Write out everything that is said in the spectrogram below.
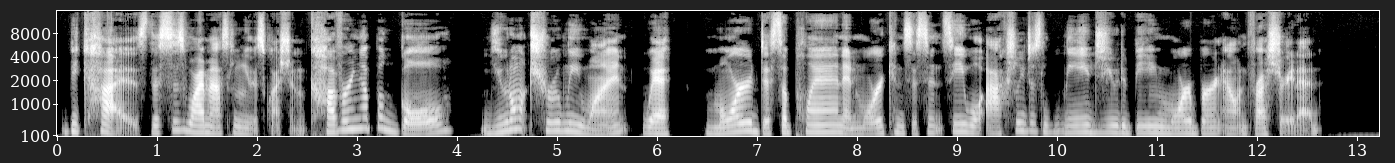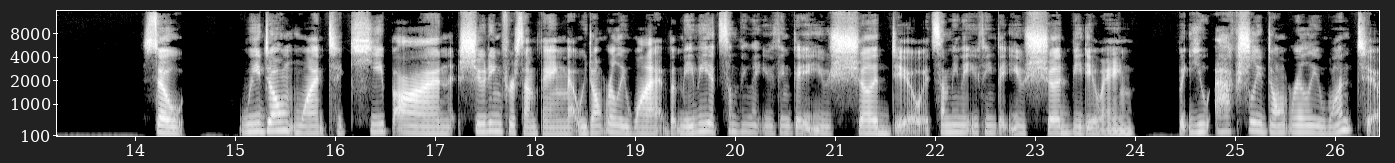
Because this is why I'm asking you this question. Covering up a goal you don't truly want with more discipline and more consistency will actually just lead you to being more burnt out and frustrated. So, we don't want to keep on shooting for something that we don't really want, but maybe it's something that you think that you should do. It's something that you think that you should be doing, but you actually don't really want to.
